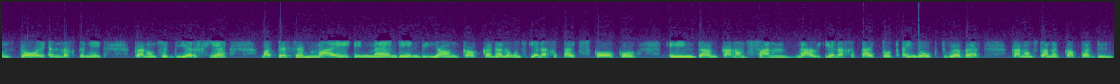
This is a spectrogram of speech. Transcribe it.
ons daai inligting het, kan ons dit deurgee. Maar tussen my en Mandy en Bianca kan hulle ons enige tyd skakel en dan kan ons van nou enige tyd tot einde Oktober kan ons dan 'n kappa doen.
